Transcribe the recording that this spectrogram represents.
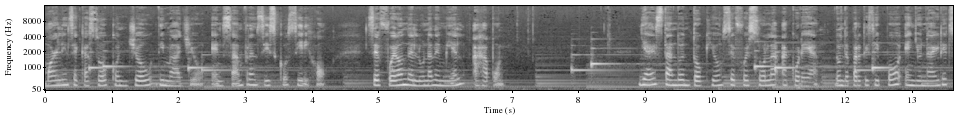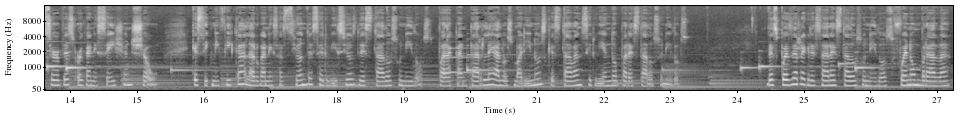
Marlene se casó con Joe DiMaggio en San Francisco City Hall. Se fueron de luna de miel a Japón. Ya estando en Tokio, se fue sola a Corea, donde participó en United Service Organization Show, que significa la Organización de Servicios de Estados Unidos, para cantarle a los marinos que estaban sirviendo para Estados Unidos. Después de regresar a Estados Unidos, fue nombrada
